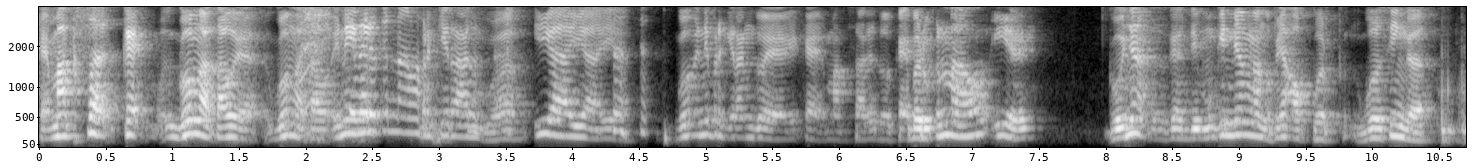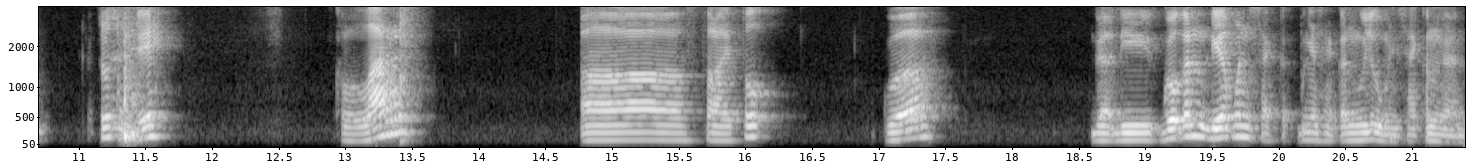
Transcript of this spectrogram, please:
Kayak maksa kayak gue nggak tahu ya gue nggak tahu. Ini, ini baru kenal. perkiraan gue iya iya iya. Gue ini perkiraan gue ya kayak maksa gitu. Kayak baru kenal iya. Gue nya kayak dia, mungkin dia nganggapnya awkward. Gue sih nggak. Terus udah kelar. Eh setelah itu gue nggak di gue kan dia pun second, punya second gue juga punya second kan.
